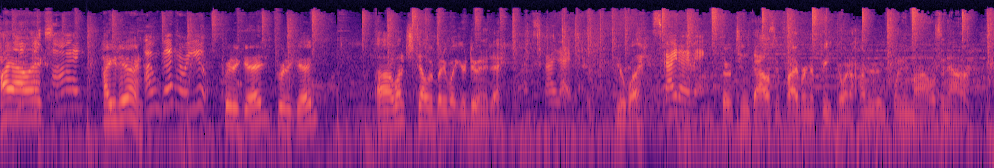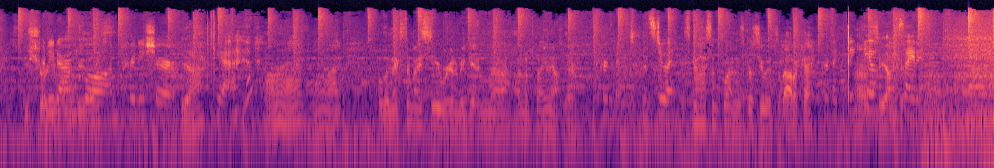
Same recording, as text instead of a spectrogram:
Hi, Alex. Hi. How you doing? I'm good. How are you? Pretty good, pretty good. Uh, why don't you tell everybody what you're doing today? I'm skydiving. You're what? Skydiving. 13,500 feet, going 120 miles an hour. You sure Pretty you want darn to do cool. this? I'm pretty sure. Yeah? Yeah. All right, all right. Well, the next time I see you, we're going to be getting uh, on the plane out there. Perfect. Let's do it. Let's go have some fun. Let's go see what it's about, okay? Perfect. Thank right, you I'm excited.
